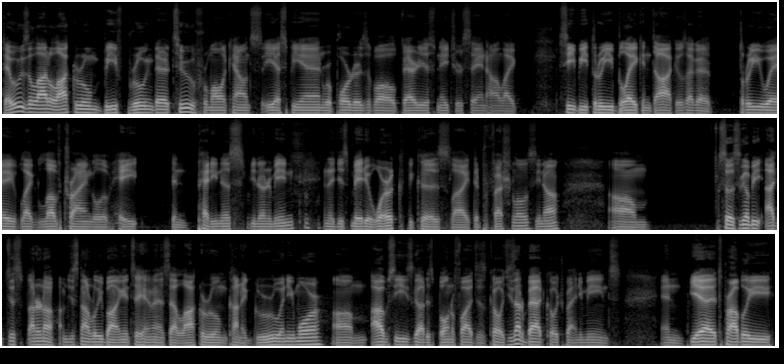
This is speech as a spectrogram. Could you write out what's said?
there was a lot of locker room beef brewing there too, from all accounts. ESPN reporters of all various natures saying how like CP3, Blake, and Doc, it was like a three-way like love triangle of hate and pettiness. You know what I mean? and they just made it work because like they're professionals, you know. Um, so it's gonna be. I just. I don't know. I'm just not really buying into him as that locker room kind of guru anymore. Um, obviously he's got his bona fides as a coach. He's not a bad coach by any means. And yeah, it's probably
